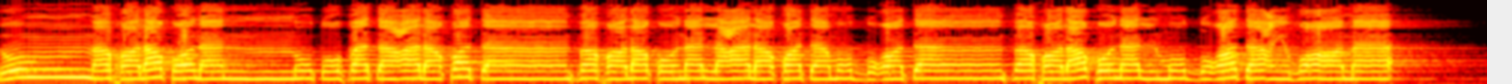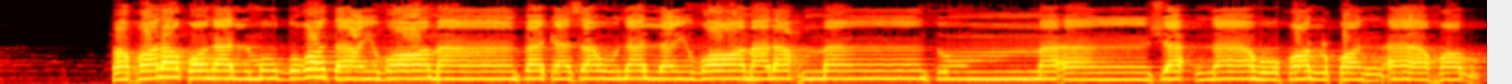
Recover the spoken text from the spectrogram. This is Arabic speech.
ثم خلقنا النطفة علقة فخلقنا العلقة مضغة فخلقنا المضغة عظاما فخلقنا المضغة عظاما فكسونا العظام لحما ثم أنشأناه خلقا آخر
